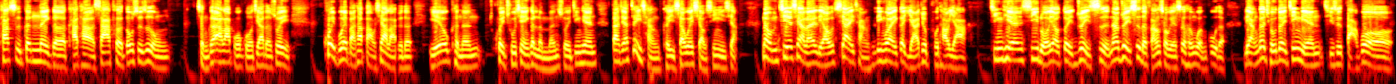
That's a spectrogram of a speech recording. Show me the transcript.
它是跟那个卡塔尔、沙特都是这种整个阿拉伯国家的，所以会不会把它保下来？觉得也有可能会出现一个冷门，所以今天大家这一场可以稍微小心一下。那我们接下来聊下一场，另外一个牙就葡萄牙。今天 C 罗要对瑞士，那瑞士的防守也是很稳固的。两个球队今年其实打过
